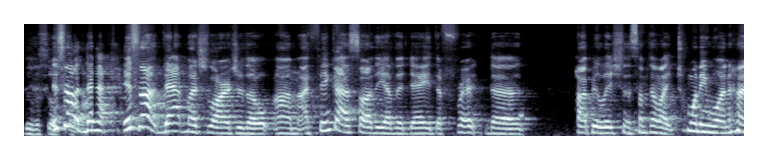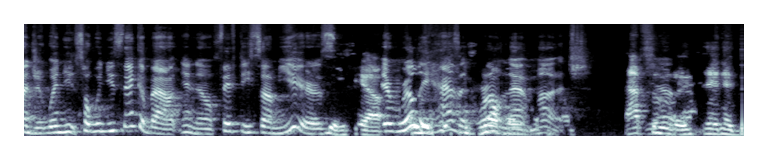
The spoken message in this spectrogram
We were so it's small. not that it's not that much larger though. Um, I think I saw the other day the fre- the population is something like 2100 when you so when you think about you know 50 some years yeah it really hasn't grown that much absolutely yeah. and it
